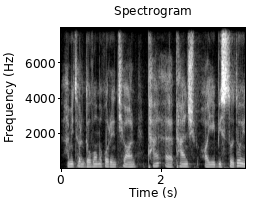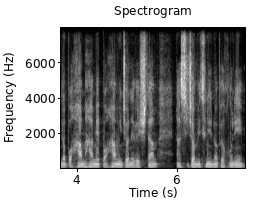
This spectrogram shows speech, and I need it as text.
همینطور دوم قرنتیان پنج آیه 22 اینا با هم همه با هم اینجا نوشتم. نسی جا می‌تونی اینو بخونیم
